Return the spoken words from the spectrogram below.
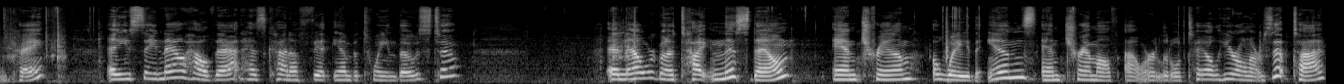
Okay. And you see now how that has kind of fit in between those two. And now we're going to tighten this down and trim away the ends and trim off our little tail here on our zip tie.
